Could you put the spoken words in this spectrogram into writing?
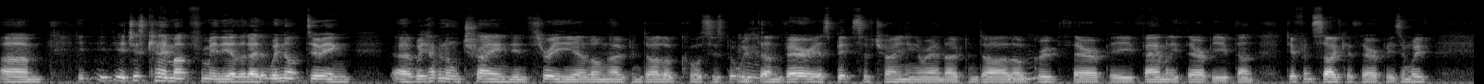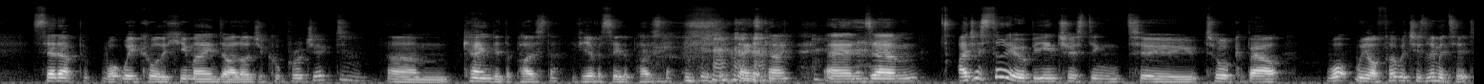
Um, it, it, it just came up for me the other day that we're not doing, uh, we haven't all trained in three year long open dialogue courses, but we've Mm. done various bits of training around open dialog Mhm. group therapy, family therapy, you've done different psychotherapies, and we've set up what we call the Humane Dialogical Project. Mm. Um, Kane did the poster, if you ever see the poster. Thanks, Kane. And um, I just thought it would be interesting to talk about what we offer, which is limited,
